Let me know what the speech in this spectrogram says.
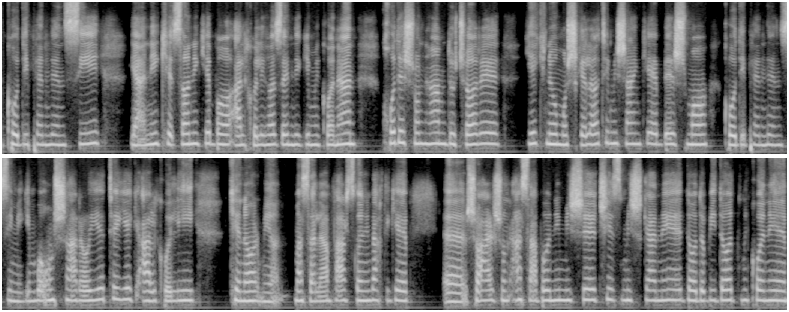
کودیپندنسی یعنی کسانی که با الکلی ها زندگی می‌کنن خودشون هم دچار یک نوع مشکلاتی میشن که بهش ما کودیپندنسی میگیم. با اون شرایط یک الکلی کنار میان. مثلا فرض کنیم وقتی که شوهرشون عصبانی میشه چیز میشکنه داد و بیداد می‌کنه.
